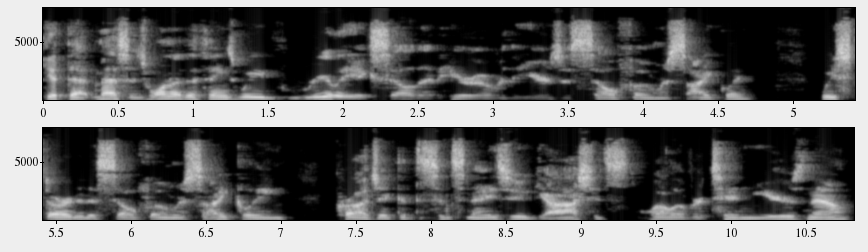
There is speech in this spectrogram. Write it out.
get that message, one of the things we've really excelled at here over the years is cell phone recycling. We started a cell phone recycling project at the Cincinnati Zoo. Gosh, it's well over ten years now.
